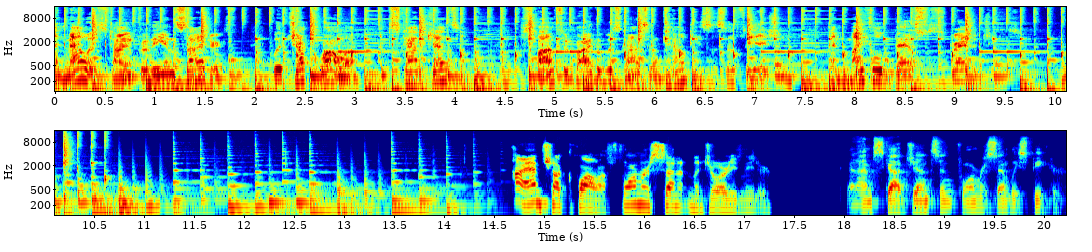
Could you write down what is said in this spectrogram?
And now it's time for The Insiders with Chuck Chvala and Scott Jensen, sponsored by the Wisconsin Counties Association and Michael Best Strategies. Hi, I'm Chuck Chvala, former Senate Majority Leader. And I'm Scott Jensen, former Assembly Speaker.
